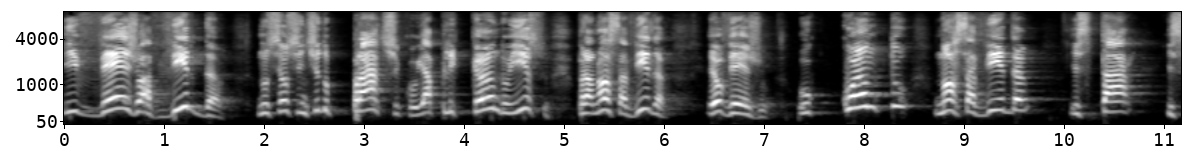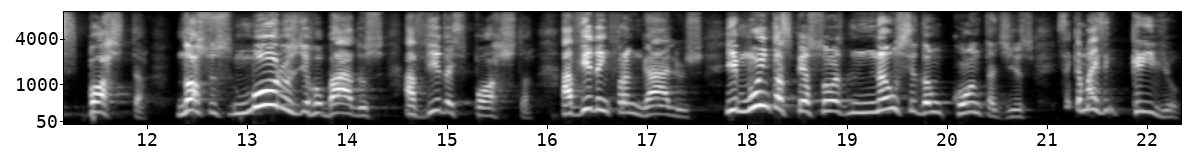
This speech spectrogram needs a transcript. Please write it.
e vejo a vida no seu sentido prático e aplicando isso para a nossa vida, eu vejo o quanto nossa vida está exposta, nossos muros derrubados, a vida exposta, a vida em frangalhos, e muitas pessoas não se dão conta disso. Isso é que é mais incrível.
